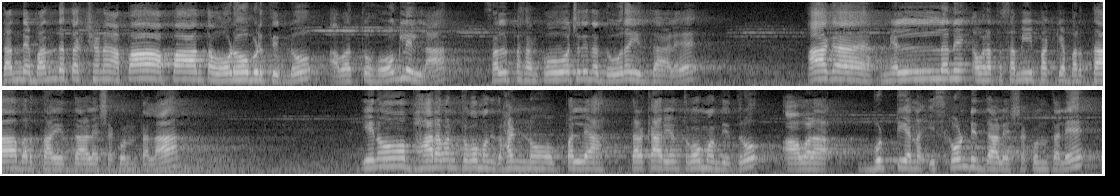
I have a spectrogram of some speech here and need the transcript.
ತಂದೆ ಬಂದ ತಕ್ಷಣ ಅಪ ಅಪ ಅಂತ ಓಡೋಗ್ಬಿಡ್ತಿದ್ಲು, ಅವತ್ತು ಹೋಗಲಿಲ್ಲ, ಸ್ವಲ್ಪ ಸಂಕೋಚದಿಂದ ದೂರ ಇದ್ದಾಳೆ. ಆಗ ಮೆಲ್ಲನೆ ಅವರ ಹತ್ರ ಸಮೀಪಕ್ಕೆ ಬರ್ತಾ ಬರ್ತಾ ಇದ್ದಾಳೆ ಶಕುಂತಲ. ಏನೋ ಭಾರವನ್ನು ತಗೊಂಬಂದಿದ್ರು, ಹಣ್ಣು, ಪಲ್ಯ, ತರಕಾರಿಯನ್ನು ತಗೊಂಬಂದಿದ್ರು, ಅವಳ ಬುಟ್ಟಿಯನ್ನು ಇಸ್ಕೊಂಡಿದ್ದಾಳೆ ಶಕುಂತಲೆ.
